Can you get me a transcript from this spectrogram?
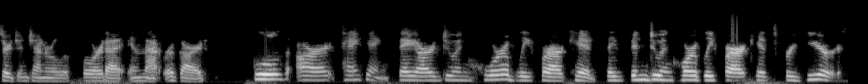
Surgeon General of Florida in that regard. Schools are tanking. They are doing horribly for our kids. They've been doing horribly for our kids for years.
